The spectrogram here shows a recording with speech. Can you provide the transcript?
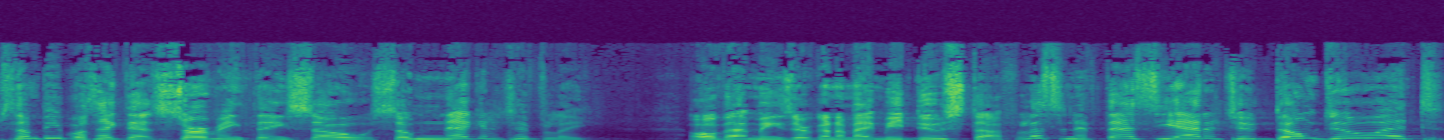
some people take that serving thing so, so negatively. Oh, that means they're going to make me do stuff. Listen, if that's the attitude, don't do it.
